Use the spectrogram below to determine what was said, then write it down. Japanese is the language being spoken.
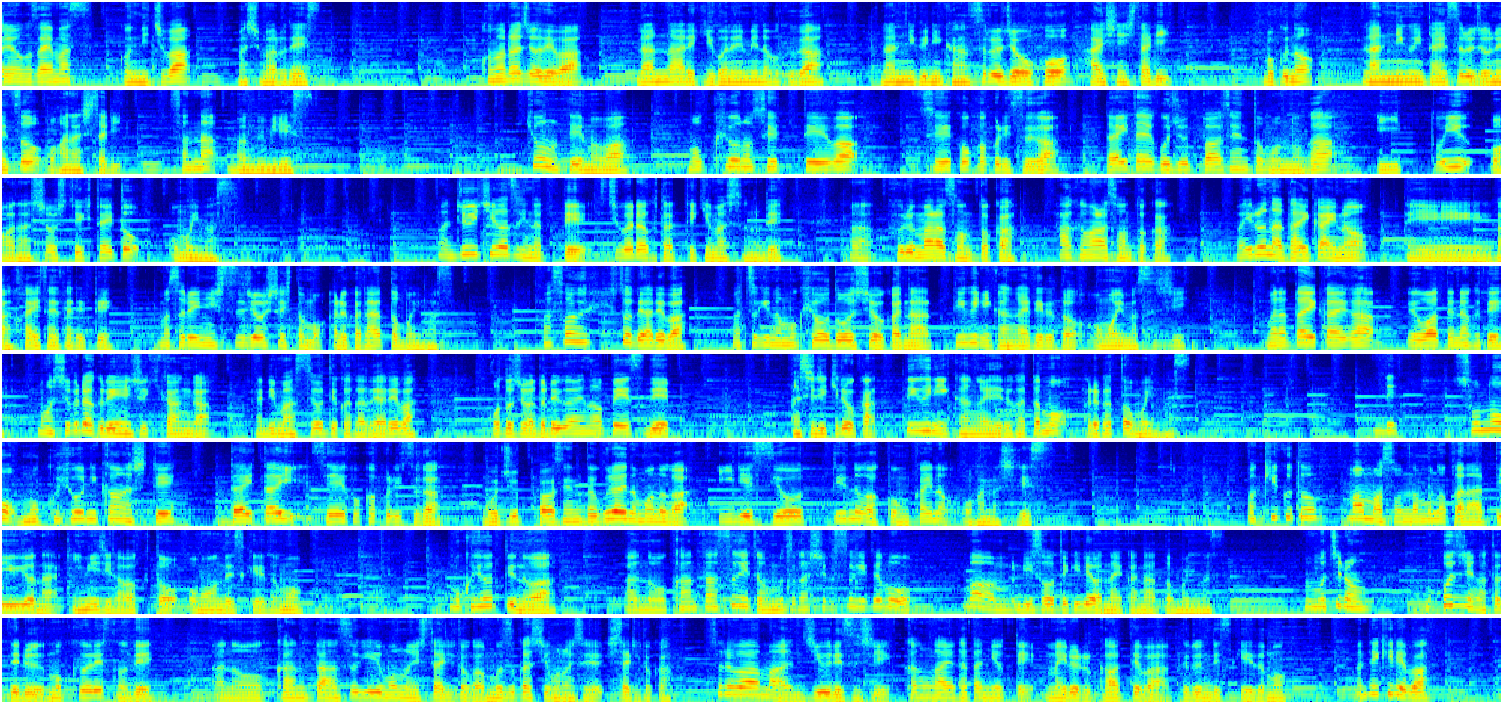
おはようございます。こんにちは。マシュマロです。このラジオでは、ランナー歴5年目の僕が、ランニングに関する情報を配信したり、僕のランニングに対する情熱をお話したり、そんな番組です。今日のテーマは、目標の設定は成功確率がだいたい50%ものがいいというお話をしていきたいと思います。11月になってしばらく経ってきましたので、まあ、フルマラソンとかハーフマラソンとか、まあ、いろんな大会の、えー、が開催されて、まあ、それに出場した人もあるかなと思います。まあ、そういう人であれば、まあ、次の目標をどうしようかなっていうふうに考えていると思いますし、まだ大会が終わってなくて、もうしばらく練習期間がありますよという方であれば、今年はどれぐらいのペースで走り切ろうかっていうふうに考えている方もあるかと思います。で、その目標に関して、だいたい成功確率が50%ぐらいのものがいいですよっていうのが今回のお話です。まあ、聞くと、まあまあそんなものかなっていうようなイメージが湧くと思うんですけれども、目標っていうのは、あの簡単すぎても難しすぎても、まあ理想的ではないかなと思います。もちろん、個人が立てる目標ですので、あの簡単すぎるものにしたりとか難しいものにしたりとかそれはまあ自由ですし考え方によっていろいろ変わってはくるんですけれども、まあ、できれば、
